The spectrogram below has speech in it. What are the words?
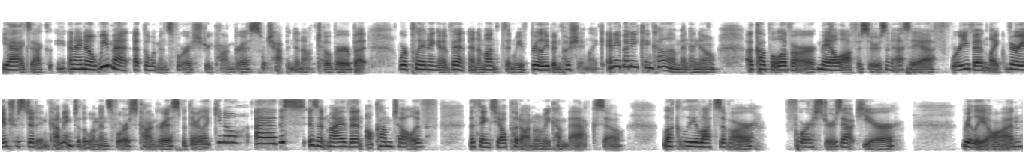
Yeah, exactly. And I know we met at the Women's Forestry Congress, which happened in October, but we're planning an event in a month and we've really been pushing like anybody can come. And I know a couple of our male officers in SAF were even like very interested in coming to the Women's Forest Congress, but they're like, you know, uh, this isn't my event. I'll come to all of the things y'all put on when we come back. So luckily, lots of our foresters out here really on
